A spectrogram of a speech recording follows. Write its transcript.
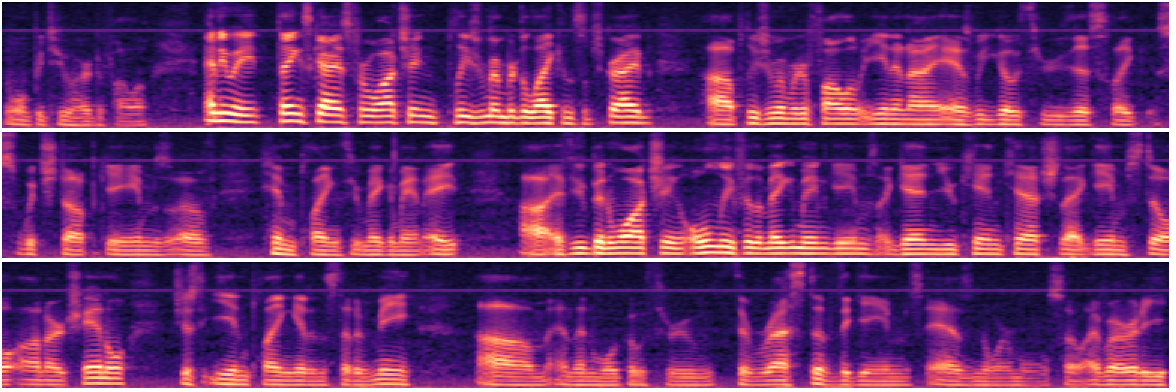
it won't be too hard to follow. Anyway, thanks guys for watching. Please remember to like and subscribe. Uh, please remember to follow Ian and I as we go through this like switched up games of him playing through Mega Man 8. Uh, if you've been watching only for the Mega Man games, again, you can catch that game still on our channel, just Ian playing it instead of me. Um, and then we'll go through the rest of the games as normal. So I've already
